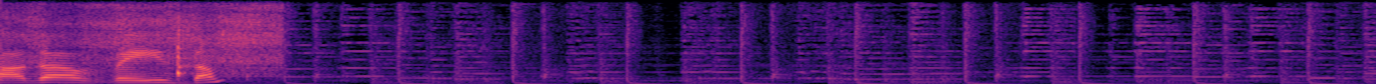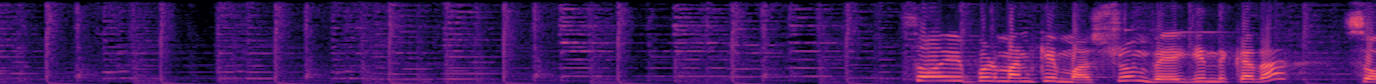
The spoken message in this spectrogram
బాగా వేయిద్దాం. సో ఇప్పుడు మనకి మష్రూమ్ వేగింది కదా సో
